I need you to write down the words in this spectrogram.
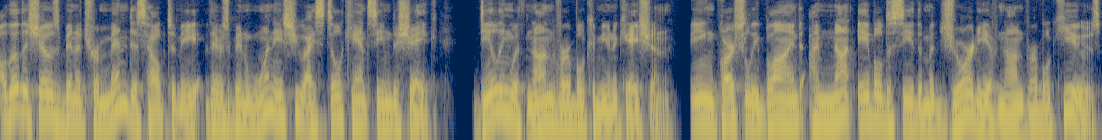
Although the show's been a tremendous help to me, there's been one issue I still can't seem to shake dealing with nonverbal communication. Being partially blind, I'm not able to see the majority of nonverbal cues.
